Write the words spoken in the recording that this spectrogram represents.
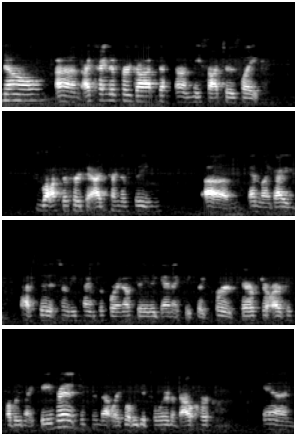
No. Um, I kind of forgot that um, Misato's like loss of her dad kind of thing. Um, and like I have said it so many times before, and I'll say it again. I think like her character arc is probably my favorite, just in that like what we get to learn about her and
